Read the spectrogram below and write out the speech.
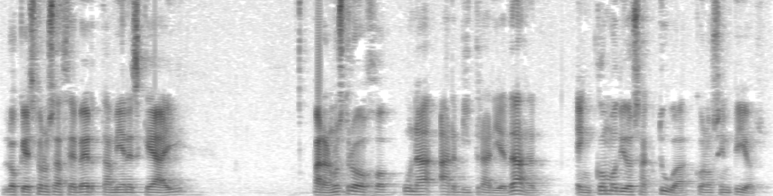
lo que esto nos hace ver también es que hay, para nuestro ojo, una arbitrariedad en cómo Dios actúa con los impíos.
